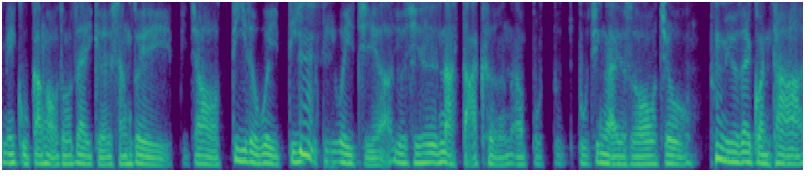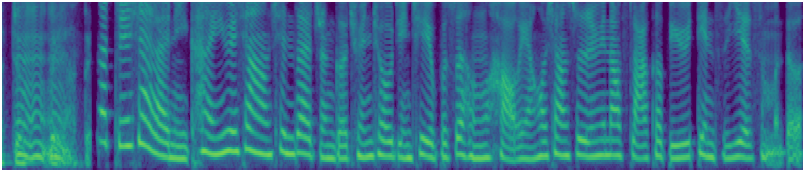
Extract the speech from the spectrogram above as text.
美股刚好都在一个相对比较低的位低嗯低位阶啊，尤其是纳斯达克，那补补补进来的时候就 没有再管它，就对啊，对。那接下来你看，因为像现在整个全球景气也不是很好，然后像是因为纳斯达克，比如电子业什么的，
